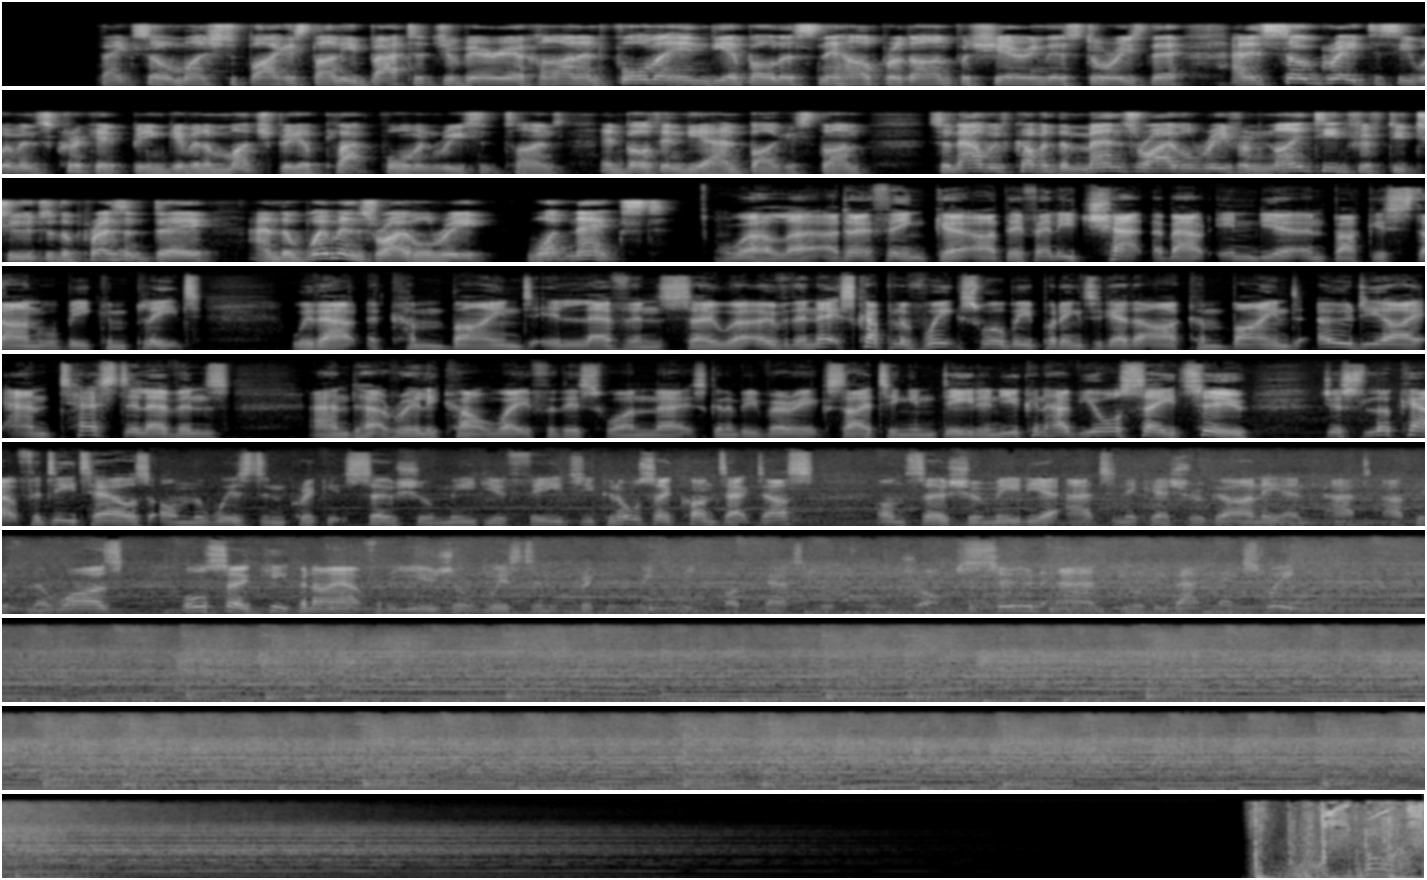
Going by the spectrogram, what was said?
Thanks so much to Pakistani batter Javeria Khan and former India bowler Snehal Pradhan for sharing their stories there. And it's so great to see women's cricket being given a much bigger platform in recent times in both India and Pakistan. So now we've covered the men's rivalry from 1952 to the present day and the women's rivalry. What next? Well, uh, I don't think, uh, if any chat about India and Pakistan will be complete without a combined 11. So, uh, over the next couple of weeks, we'll be putting together our combined ODI and Test 11s and uh, really can't wait for this one. Uh, it's going to be very exciting indeed. And you can have your say too. Just look out for details on the Wisden Cricket social media feeds. You can also contact us on social media at Nikesh Rughani and at Aatif Nawaz. Also, keep an eye out for the usual Wisden Cricket Weekly podcast, which will drop soon, and we'll be back next week.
